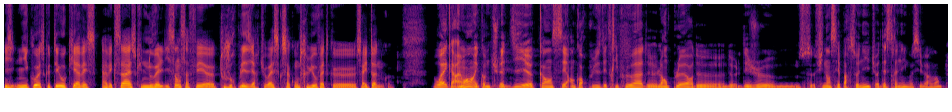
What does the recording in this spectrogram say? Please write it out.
Ni- Nico, est-ce que t'es ok avec, ça? Est-ce qu'une nouvelle licence, ça fait euh, toujours plaisir Tu vois? Est-ce que ça contribue au fait que ça étonne Ouais, carrément. Et comme tu l'as dit, euh, quand c'est encore plus des triple A de l'ampleur de, de- des jeux euh, financés par Sony, tu vois Death Stranding aussi par exemple,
